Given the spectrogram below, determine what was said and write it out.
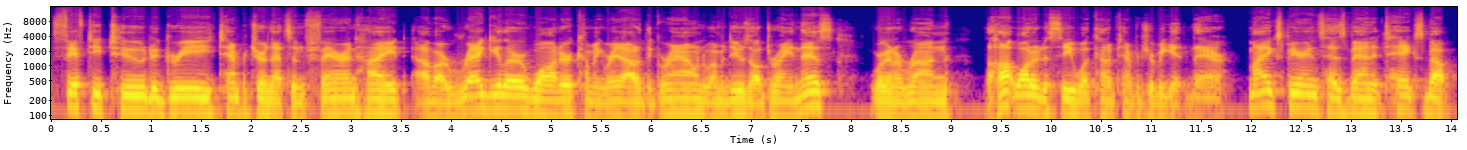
52 degree temperature, and that's in Fahrenheit, of our regular water coming right out of the ground. What I'm gonna do is I'll drain this, we're to run the hot water to see what kind of temperature we get there. My experience has been it takes about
